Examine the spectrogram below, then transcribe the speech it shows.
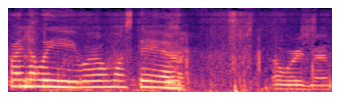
Finally, we're almost there. No worries, man.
